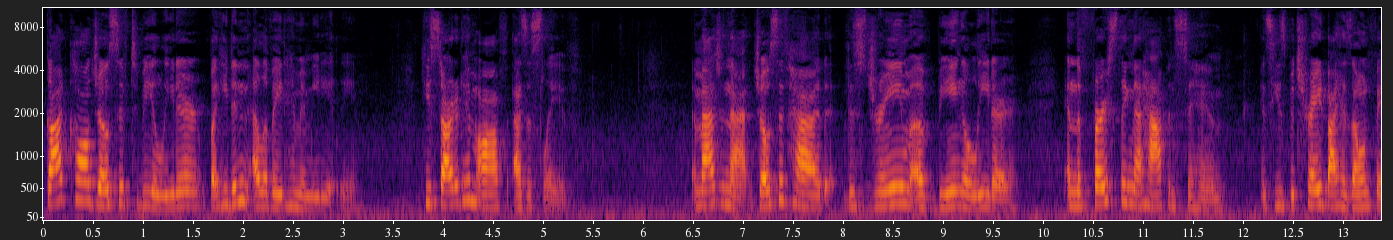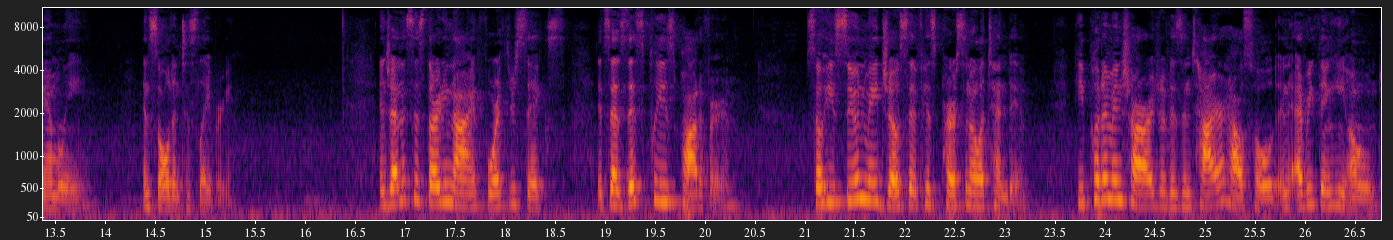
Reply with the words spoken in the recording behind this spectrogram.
God called Joseph to be a leader, but he didn't elevate him immediately. He started him off as a slave. Imagine that. Joseph had this dream of being a leader, and the first thing that happens to him is he's betrayed by his own family and sold into slavery. In Genesis 39, 4 through 6, it says, This pleased Potiphar. So he soon made Joseph his personal attendant. He put him in charge of his entire household and everything he owned.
